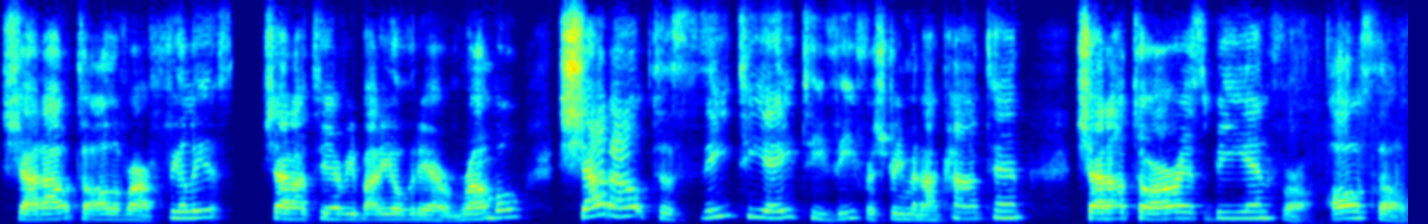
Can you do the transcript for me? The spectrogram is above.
Shout out to all of our affiliates. Shout out to everybody over there at Rumble. Shout out to CTA TV for streaming our content. Shout out to RSBN for also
